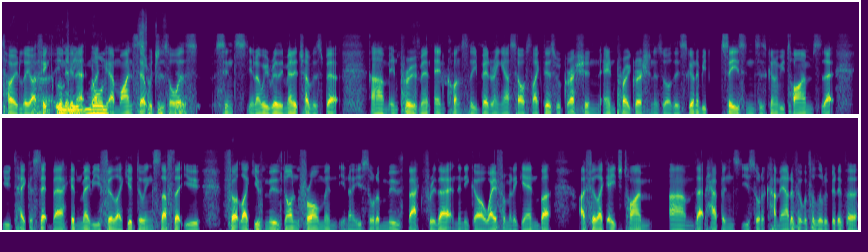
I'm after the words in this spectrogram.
Totally. I uh, think in looking at like our mindset, which is always since you know we really met each other is about um, improvement and constantly bettering ourselves. Like there's regression and progression as well. There's going to be seasons. There's going to be times that you take a step back and maybe you feel like you're doing stuff that you felt like you've moved on from, and you know you sort of move back through that, and then you go away from it again. But I feel like each time um, that happens, you sort of come out of it with a little bit of a,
